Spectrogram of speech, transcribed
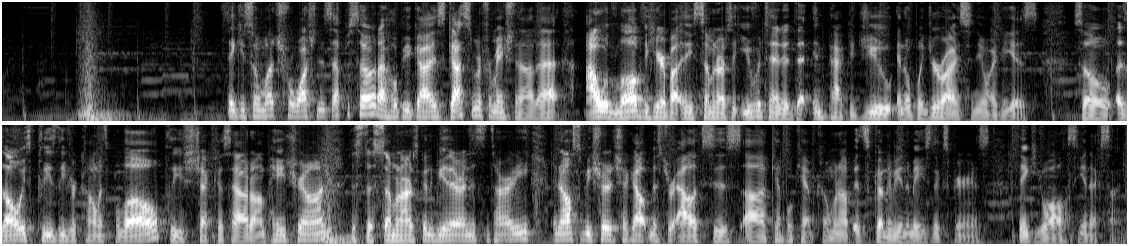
Thank you so much for watching this episode. I hope you guys got some information out of that. I would love to hear about any seminars that you've attended that impacted you and opened your eyes to new ideas. So as always, please leave your comments below. Please check us out on Patreon. This, this seminar is going to be there in its entirety. And also be sure to check out Mr. Alex's uh, Kempo Camp coming up. It's going to be an amazing experience. Thank you all. See you next time.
